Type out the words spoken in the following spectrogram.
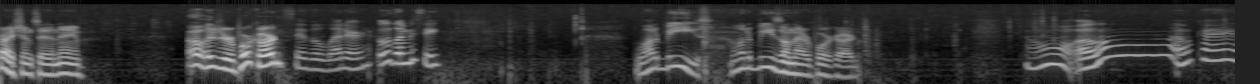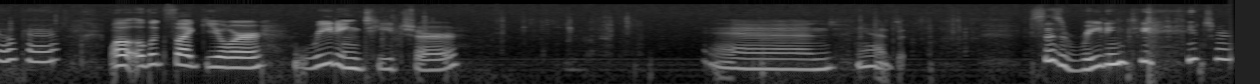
Probably shouldn't say the name. Oh, there's your report card. Say the letter. Oh, let me see. A lot of bees. A lot of bees on that report card. Oh, oh, okay, okay. Well, it looks like your reading teacher and yeah, it says reading teacher.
